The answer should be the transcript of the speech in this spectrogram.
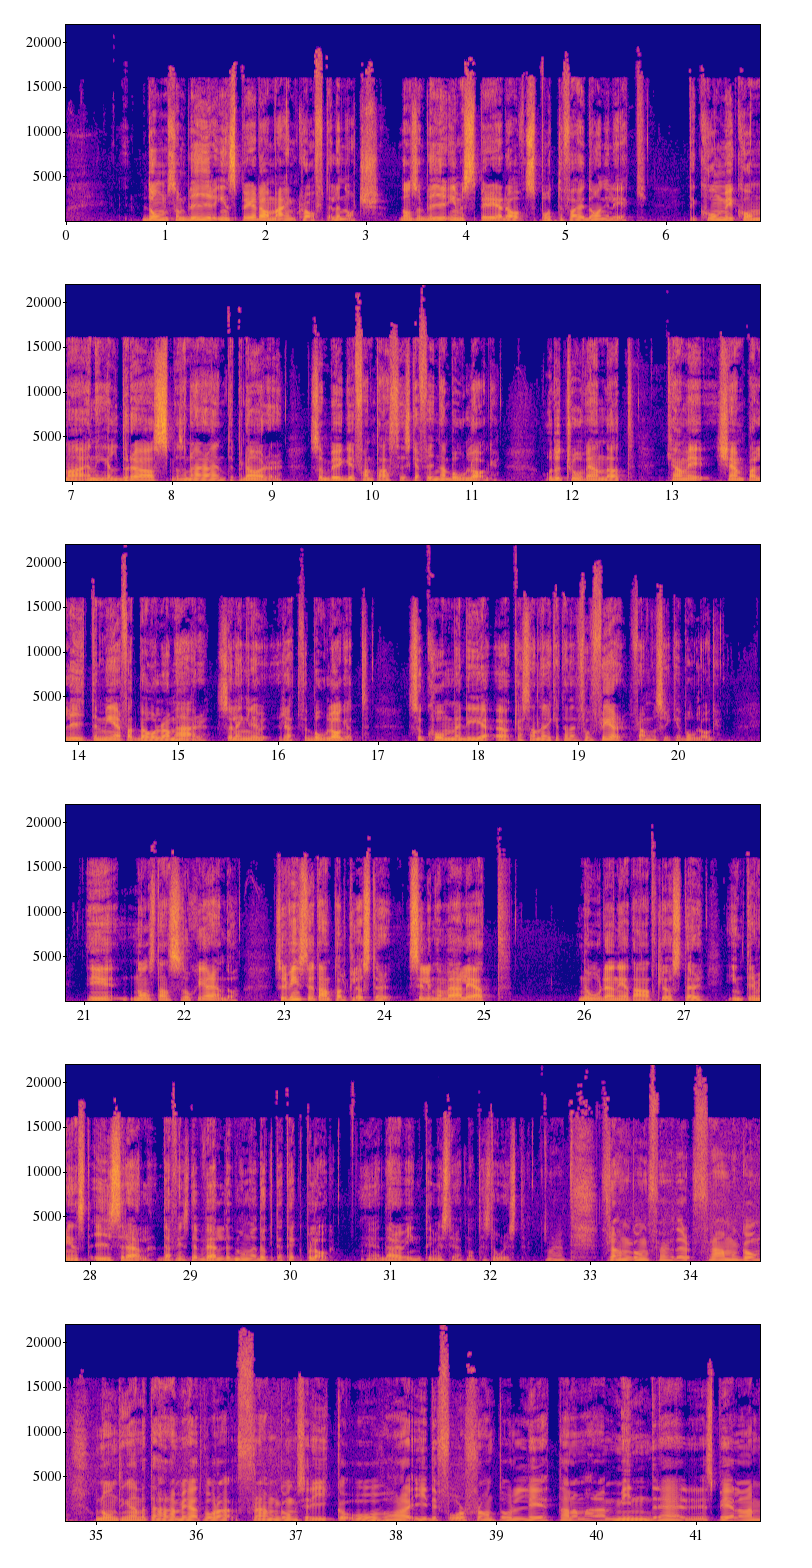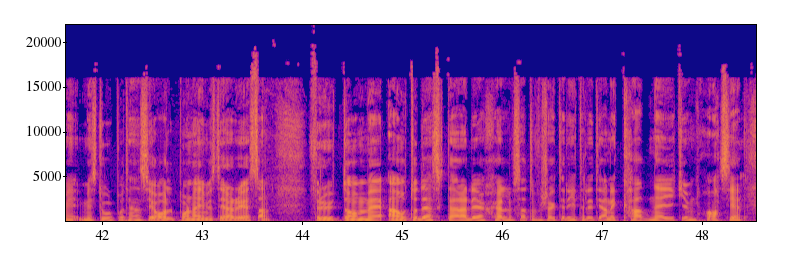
de som blir inspirerade av Minecraft eller Notch, de som blir inspirerade av Spotify och Daniel Ek, det kommer ju komma en hel drös med sådana här entreprenörer som bygger fantastiska fina bolag. Och då tror vi ändå att kan vi kämpa lite mer för att behålla de här, så länge det är rätt för bolaget, så kommer det öka sannolikheten att vi får fler framgångsrika bolag. Det är någonstans så sker det ändå. Så det finns ju ett antal kluster. Silicon Valley är ett, Norden är ett annat kluster, inte minst Israel. Där finns det väldigt många duktiga techbolag. Eh, där har vi inte investerat något historiskt. Nej. Framgång föder framgång. Och någonting annat det här med att vara framgångsrik och och vara i the forefront och leta de här mindre spelarna med, med stor potential på den här investerarresan. Förutom eh, Autodesk där, där jag själv satt och försökte rita lite grann i CAD när jag gick i gymnasiet.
